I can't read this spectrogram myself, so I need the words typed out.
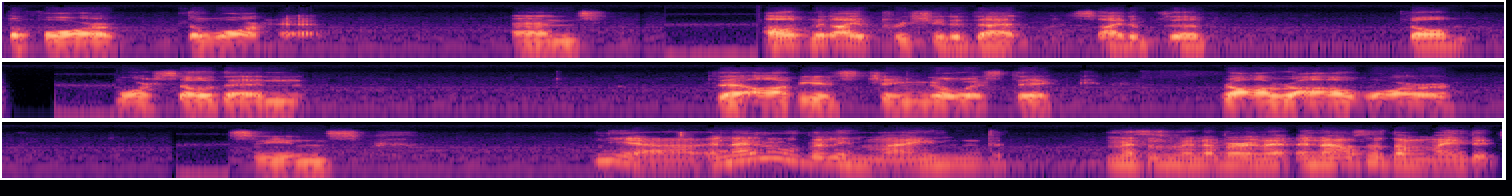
before the war hit. And I'll admit I appreciated that side of the film more so than the obvious jingoistic rah rah war scenes. yeah and i don't really mind mrs miniver and I, and I also don't mind it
